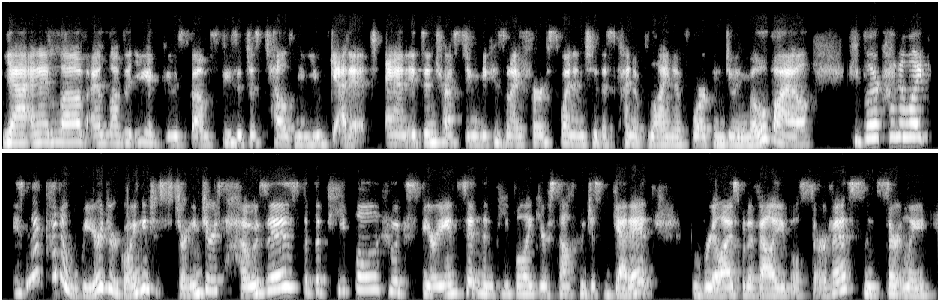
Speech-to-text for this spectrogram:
Yeah, and I love I love that you get goosebumps because it just tells me you get it. And it's interesting because when I first went into this kind of line of work and doing mobile, people are kind of like, isn't that kind of weird? You're going into strangers' houses, but the people who experience it and then people like yourself who just get it realize what a valuable service. And certainly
